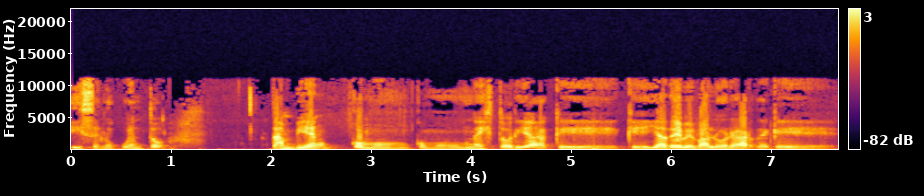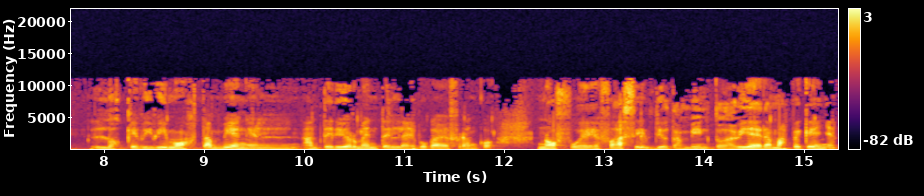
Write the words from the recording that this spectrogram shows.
y se lo cuento también como, como una historia que, que ella debe valorar de que los que vivimos también anteriormente en la época de Franco no fue fácil, yo también todavía era más pequeña,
